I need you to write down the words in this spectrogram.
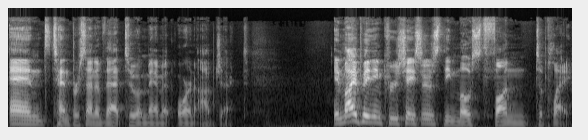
and 10% of that to a mammoth or an object. In my opinion, Cruise Chaser is the most fun to play.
